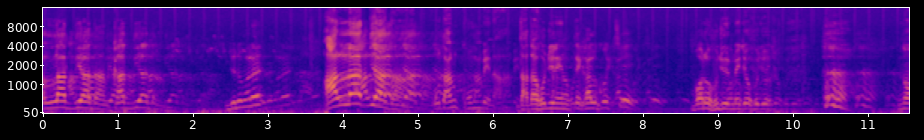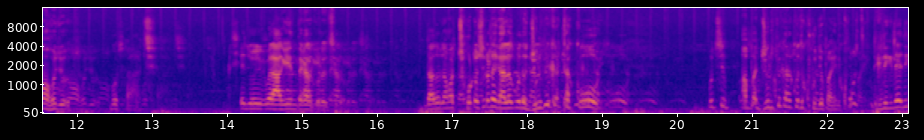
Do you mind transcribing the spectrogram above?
আল্লাহ দিয়া দান, কার দিয়া দান? বলে? আল্লাহ দিয়া দান। ও দান কমবে না। দাদা হুজুর ইন্তেকাল করছে, বড় হুজুর, মেজ হুজুর, ন হুজুর, বসে আছে। সে যদি আগে ইন্তেকাল করেছিল। দাদু, আমার ছোট ছেলেটা গেল কোথায়? জুলফিকারটা কই? বলছি, আব্বা, জুলফিকার কোথায় খুঁজে পাইনি। খোঁজ দেখি দেখি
